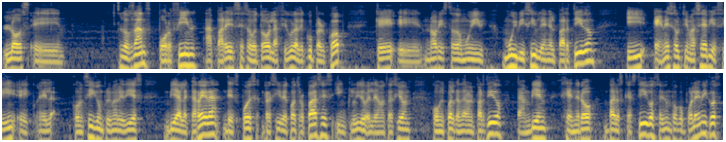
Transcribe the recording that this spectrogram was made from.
los, eh, los Rams por fin aparece sobre todo la figura de Cooper Cup, que eh, no había estado muy, muy visible en el partido. Y en esa última serie, sí, eh, consigue un primero y 10 vía la carrera, después recibe cuatro pases, incluido el de anotación con el cual ganaron el partido, también generó varios castigos, también un poco polémicos,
